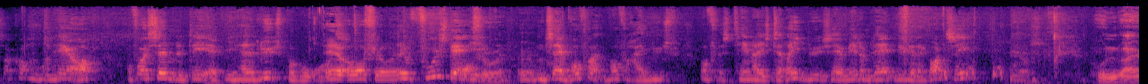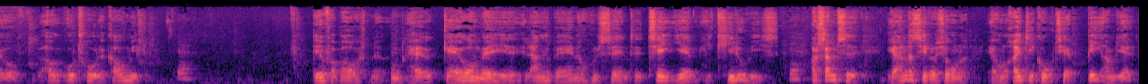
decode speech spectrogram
Så kommer hun herop, og for eksempel det, at vi havde lys på bordet. Det er overflod. Det er jo fuldstændig... Overflod. Hun sagde, hvorfor, hvorfor har I lys? Hvorfor tænder I sterillys her midt om dagen? Vi kan da godt se. Hun var jo utrolig gavmild. Ja. Det er jo forbavsende. Hun havde gaver med i lange baner. Hun sendte te hjem i kilovis. Ja. Og samtidig, i andre situationer, er hun rigtig god til at bede om hjælp.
